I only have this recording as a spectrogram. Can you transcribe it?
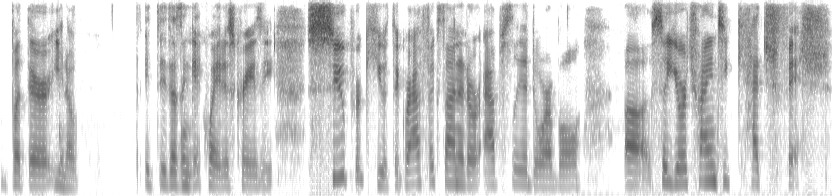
but there you know it, it doesn't get quite as crazy. Super cute. The graphics on it are absolutely adorable. Uh, so you're trying to catch fish,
